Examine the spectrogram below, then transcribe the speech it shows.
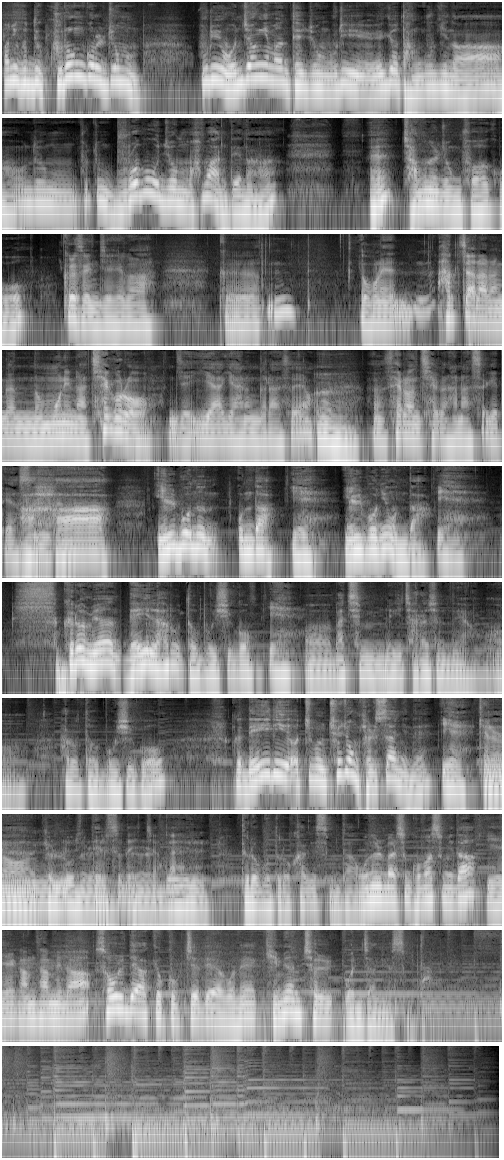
아니 근데 그런 걸 좀 우리 원장님한테 좀 우리 외교 당국이나 좀, 좀 물어보고 좀 하면 안 되나? 예? 자문을 좀 구하고. 그래서 이제 제가 그 음, 요번에 학자라는 건 논문이나 책으로 이제 이야기하는 거라서요. 예. 어, 새로운 책을 하나 쓰게 되었습니다. 아하. 일본은 온다. 예. 일본이 온다. 예. 그러면 내일 하루 더 모시고 예. 어, 마침 얘기 잘하셨네요. 어, 하루 더 모시고 그 내일이 어찌 보면 최종 결산이네. 예. 결론 네, 결론을 될 수도 있죠. 네, 내일 들어보도록 하겠습니다. 오늘 말씀 고맙습니다. 예, 감사합니다. 서울대학교 국제대학원의 김현철 원장이었습니다.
